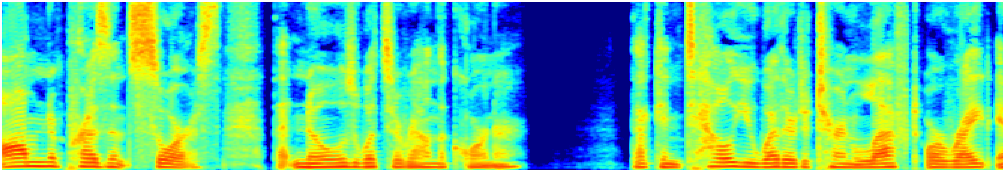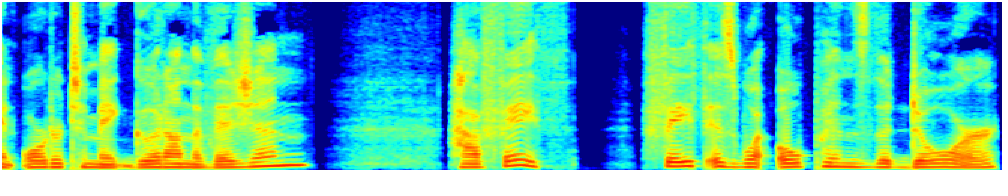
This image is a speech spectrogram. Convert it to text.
omnipresent source that knows what's around the corner, that can tell you whether to turn left or right in order to make good on the vision, have faith. Faith is what opens the door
